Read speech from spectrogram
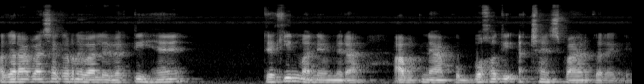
अगर आप ऐसा करने वाले व्यक्ति हैं, यकीन मानिए मेरा, आप अपने आप को बहुत ही अच्छा इंस्पायर करेंगे।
